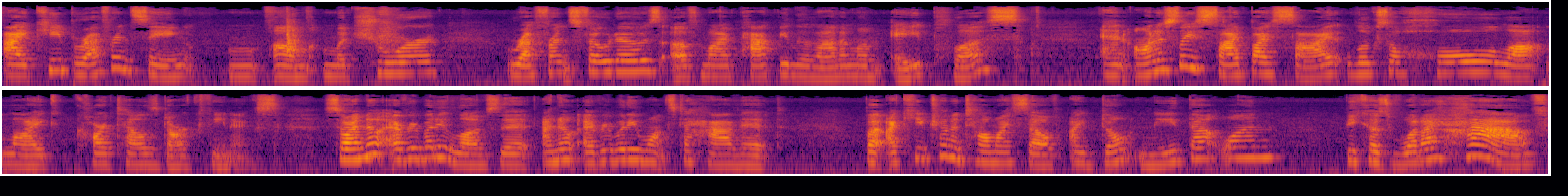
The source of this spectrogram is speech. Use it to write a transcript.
I keep referencing um, mature reference photos of my Papillilanimum A+. And honestly, side by side, looks a whole lot like Cartel's Dark Phoenix. So I know everybody loves it. I know everybody wants to have it. But I keep trying to tell myself I don't need that one because what I have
